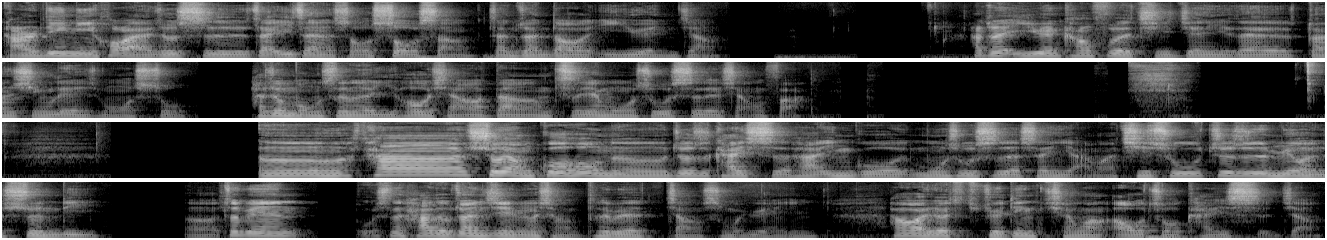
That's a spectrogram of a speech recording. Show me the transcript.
卡尔迪尼后来就是在一战的时候受伤，辗转到了医院这样。他在医院康复的期间，也在专心练魔术。他就萌生了以后想要当职业魔术师的想法。嗯、他休养过后呢，就是开始了他英国魔术师的生涯嘛。起初就是没有很顺利。呃，这边是他的传记也没有想特别讲什么原因。他后来就决定前往澳洲开始这样。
